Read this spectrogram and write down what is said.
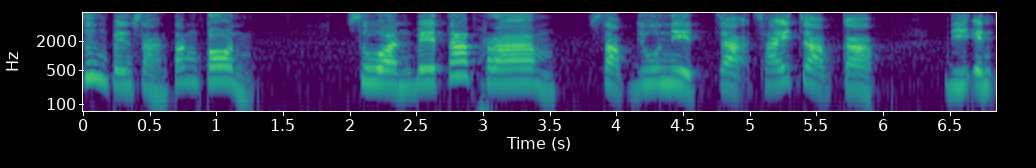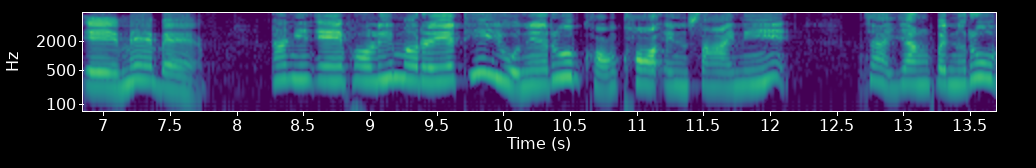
ซึ่งเป็นสารตั้งต้น ส่วน beta prime subunit จะใช้จับกับ DNA แม่แบบ RNA polymerase ที่อยู่ในรูปของ core enzyme นี้ จะยังเป็นรูป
